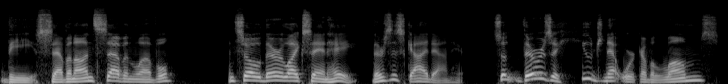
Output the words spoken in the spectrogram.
the seven on seven level. And so they're like saying, hey, there's this guy down here. So there is a huge network of alums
